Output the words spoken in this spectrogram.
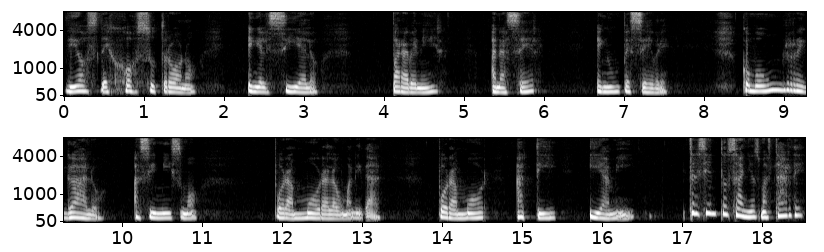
Dios dejó su trono en el cielo para venir a nacer en un pesebre como un regalo a sí mismo por amor a la humanidad, por amor a ti y a mí. Trescientos años más tarde,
